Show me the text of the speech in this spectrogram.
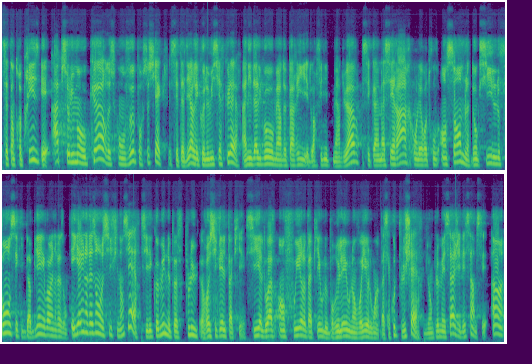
cette entreprise est absolument au cœur de ce qu'on veut pour ce siècle, c'est-à-dire l'économie circulaire. Anne Hidalgo, maire de Paris, Édouard Philippe, maire du Havre, c'est quand même assez rare qu'on les retrouve ensemble. Donc s'ils le font, c'est qu'il doit bien y avoir une raison. Et il y a une raison aussi financière. Si les communes ne peuvent plus recycler le papier, si elles doivent enfouir le papier ou le brûler ou l'envoyer au loin, bah ça coûte plus cher. Donc le message, il est simple. C'est un,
